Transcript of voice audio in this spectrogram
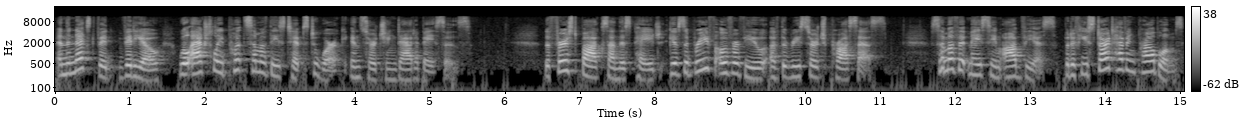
and the next vid video will actually put some of these tips to work in searching databases. The first box on this page gives a brief overview of the research process. Some of it may seem obvious, but if you start having problems,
